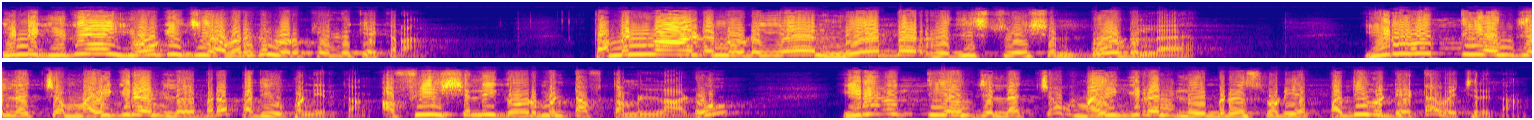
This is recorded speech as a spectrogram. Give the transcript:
இன்னைக்கு இதே யோகிஜி அவர்கள் ஒரு கேள்வி கேட்கிறாங்க தமிழ்நாடுனுடைய லேபர் ரெஜிஸ்ட்ரேஷன் போர்டில் இருபத்தி அஞ்சு லட்சம் மைக்ரண்ட் லேபரை பதிவு பண்ணியிருக்காங்க. அஃபீஷியலி கவர்மெண்ட் ஆஃப் தமிழ்நாடு இருபத்தி அஞ்சு லட்சம் மைக்ரண்ட் லேபரர்ஸுடைய பதிவு டேட்டா வச்சிருக்காங்க.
